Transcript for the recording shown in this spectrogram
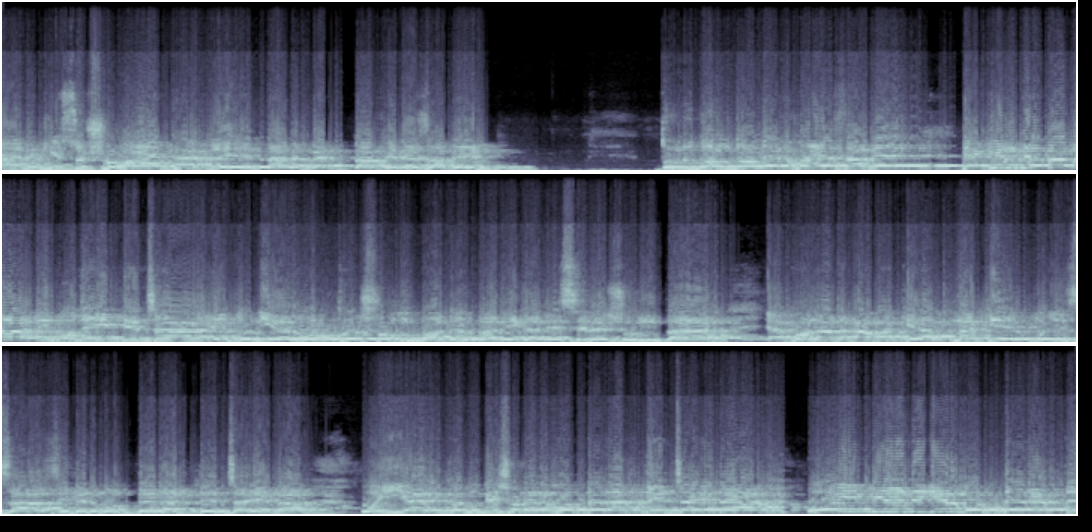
আর কিছু সময় থাকলে তার পেটটা ফেরে যাবে। হয়ে যাবে। দেখেন বাবা, আমি বুঝাইতে চাই, দুনিয়ার অর্থ সম্পদ বাড়ি গাড়ি এখন আর আমাকে আপনাকে ওই মধ্যে রাখতে চায় না, ওই এয়ার কন্ডিশনের মধ্যে রাখতে চায় না, ওই বিল্ডিং এর মধ্যে রাখতে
